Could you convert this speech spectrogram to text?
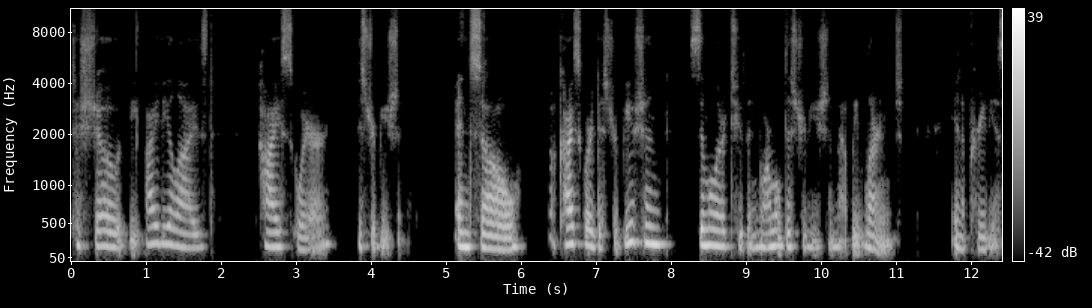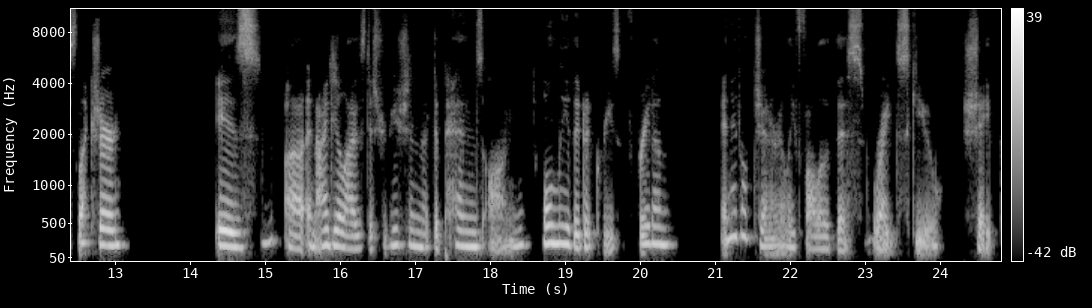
to show the idealized chi-square distribution. And so a chi-square distribution, similar to the normal distribution that we learned in a previous lecture, is uh, an idealized distribution that depends on only the degrees of freedom, and it'll generally follow this right skew shape.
